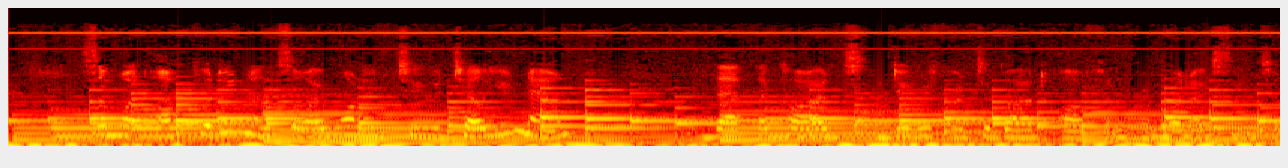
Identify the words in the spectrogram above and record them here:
somewhat off-putting and so I wanted to tell you now that the cards do refer to God often from what I've seen so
